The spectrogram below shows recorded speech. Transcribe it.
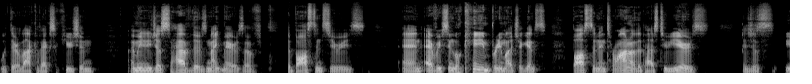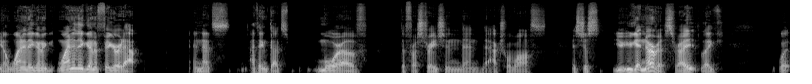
with their lack of execution, I mean, you just have those nightmares of the Boston series and every single game pretty much against Boston and Toronto the past two years is just, you know, when are they gonna when are they gonna figure it out? And that's I think that's more of the frustration than the actual loss. It's just you, you get nervous, right? Like what?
